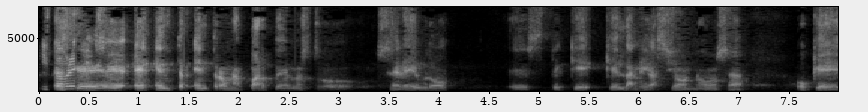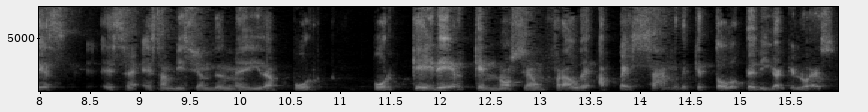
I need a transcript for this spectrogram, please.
Y sobre es que entra, entra, una parte de nuestro cerebro este, que, que es la negación, ¿no? O sea, o que es esa, esa ambición desmedida por por querer que no sea un fraude a pesar de que todo te diga que lo es.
